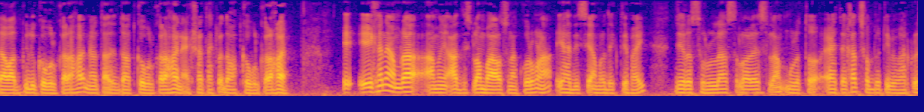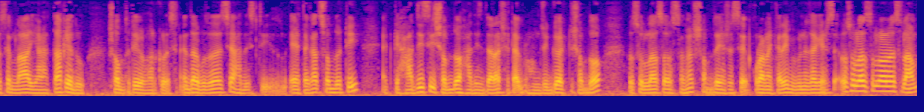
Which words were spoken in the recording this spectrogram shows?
দাওয়াতগুলি কবুল করা হয়, না তাদের দাওয়াত কবুল করা হয় না। একসাথে থাকলে দাওয়াত কবুল করা হয়। এখানে আমরা, আমি আদিস লম্বা আলোচনা করব না। এই হাদিসে আমরা দেখতে পাই যে রসুল্লাহ সাল্লাহাম মূলত এতেকাত শব্দটি ব্যবহার করেছেন, লা ইয়াতাকেদু শব্দটি ব্যবহার করেছেন। এর দ্বারা বোঝা যাচ্ছে হাদিসটি, এতেকাত শব্দটি একটি হাদিসি শব্দ, হাদিস দ্বারা সেটা গ্রহণযোগ্য একটি শব্দ। রসুল্লাহ সাল্লাহামের শব্দে এসেছে কোরআনকারী বিভিন্ন জায়গায় এসেছে। রসুল্লাহ সাল্লাহাম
